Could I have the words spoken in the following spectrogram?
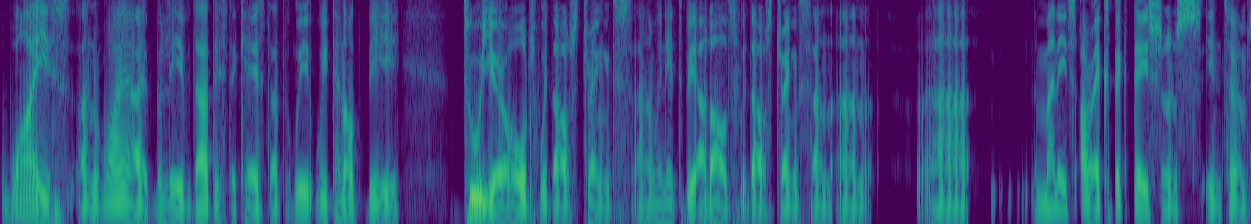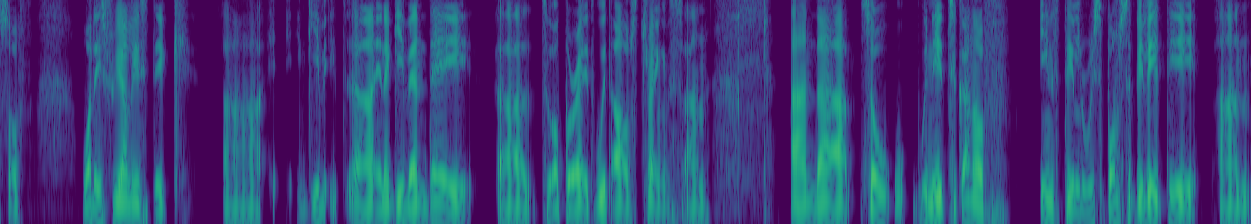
wise, and why I believe that is the case. That we we cannot be two year olds with our strengths, and we need to be adults with our strengths, and and uh, manage our expectations in terms of what is realistic uh, give it uh, in a given day uh, to operate with our strengths. And and uh, so we need to kind of instill responsibility and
